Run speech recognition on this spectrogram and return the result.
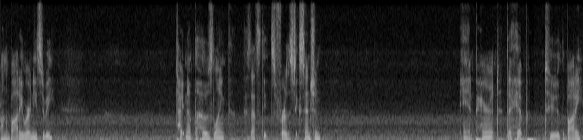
on the body where it needs to be. Tighten up the hose length because that's the furthest extension. And parent the hip to the body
